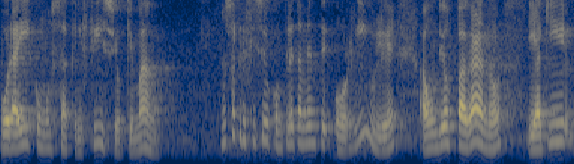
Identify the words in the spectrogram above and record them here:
por ahí como sacrificio quemado. Un sacrificio completamente horrible a un dios pagano. Y aquí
